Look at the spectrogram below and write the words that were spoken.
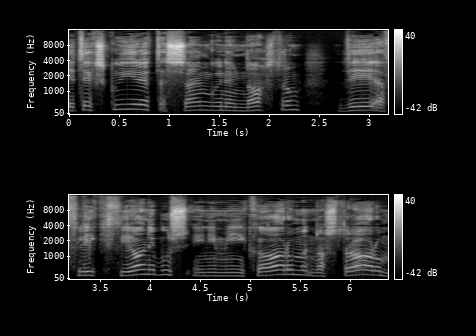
et exquiret sanguinem nostrum de afflictionibus inimicorum nostrorum,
